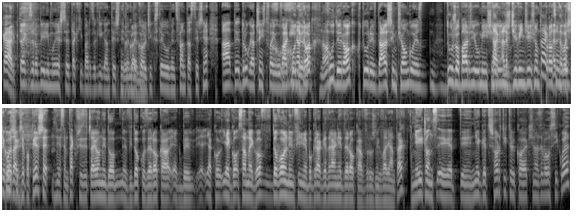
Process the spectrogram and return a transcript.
kark. Tak, zrobili mu jeszcze taki bardzo gigantyczny ten Dokładnie. dekolcik z tyłu, więc fantastycznie. A druga część twojej uwagi na chudy temat rok, no. chudy rok, który w dalszym ciągu jest dużo bardziej umięśniony Tak, ale- niż 90% Tak, ale to właśnie było tak, że po pierwsze jestem tak przyzwyczajony do widoku The Rocka jakby jako jego samego w dowolnym filmie, bo gra generalnie The Rocka w różnych wariantach. Nie licząc y, y, nie Get Shorty, tylko jak się nazywał sequel?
